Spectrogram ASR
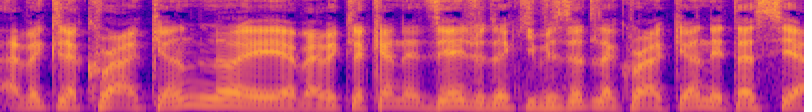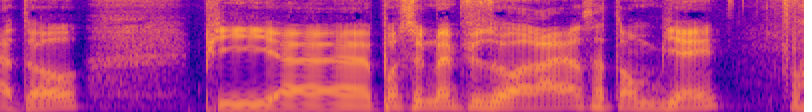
avec le Kraken, là, et avec le Canadien, je veux dire, qui visite le Kraken, est à Seattle. Puis euh, pas sur le même fuseau horaire, ça tombe bien. Ouais.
